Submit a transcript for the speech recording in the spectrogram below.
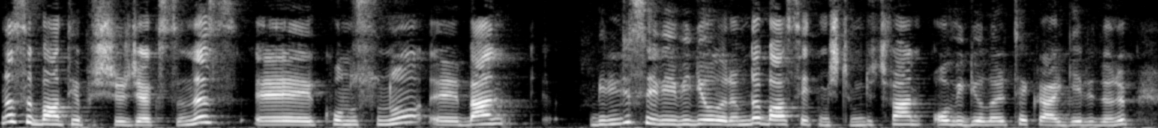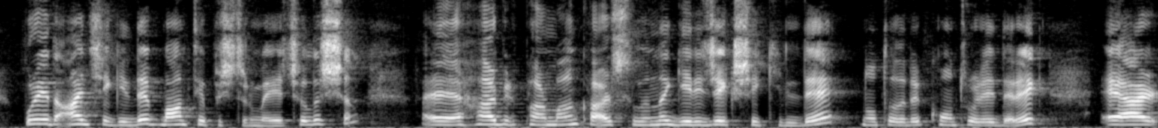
Nasıl bant yapıştıracaksınız e, konusunu e, ben birinci seviye videolarımda bahsetmiştim. Lütfen o videoları tekrar geri dönüp buraya da aynı şekilde bant yapıştırmaya çalışın. E, her bir parmağın karşılığına gelecek şekilde notaları kontrol ederek eğer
